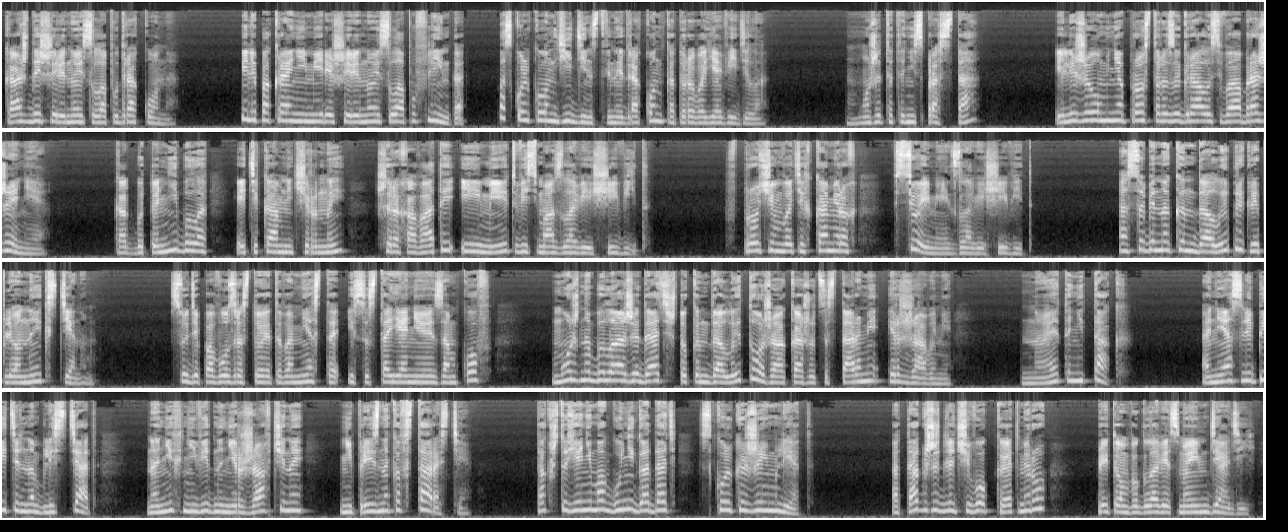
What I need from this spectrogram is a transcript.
каждый шириной с лапу дракона. Или, по крайней мере, шириной с лапу Флинта, поскольку он единственный дракон, которого я видела. Может, это неспроста? Или же у меня просто разыгралось воображение — как бы то ни было, эти камни черны, шероховаты и имеют весьма зловещий вид. Впрочем, в этих камерах все имеет зловещий вид. Особенно кандалы, прикрепленные к стенам. Судя по возрасту этого места и состоянию замков, можно было ожидать, что кандалы тоже окажутся старыми и ржавыми. Но это не так. Они ослепительно блестят, на них не видно ни ржавчины, ни признаков старости так что я не могу не гадать, сколько же им лет. А также для чего Кэтмеру, притом во главе с моим дядей,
